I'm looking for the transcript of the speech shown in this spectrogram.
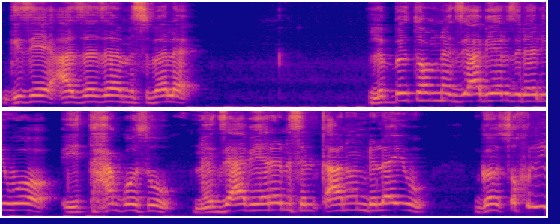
ግዜ ኣዘዘ ምስ በለ ልብቶም ንእግዚኣብሔር ዝደልይዎ ይተሓጎሱ ንእግዚኣብሔርን ስልጣኑን ድለዩ ገጹ ኩሉ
